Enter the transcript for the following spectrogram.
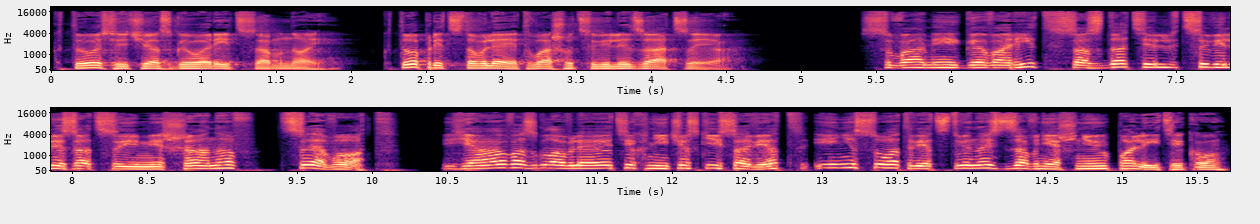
«Кто сейчас говорит со мной? Кто представляет вашу цивилизацию?» «С вами говорит создатель цивилизации Мишанов Цевот. Я возглавляю технический совет и несу ответственность за внешнюю политику».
